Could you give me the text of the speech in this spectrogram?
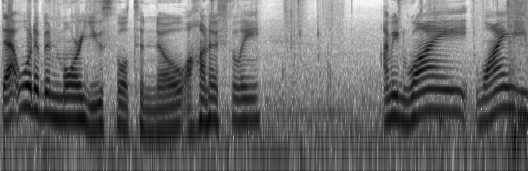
That would've been more useful to know, honestly. I mean, why... why...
